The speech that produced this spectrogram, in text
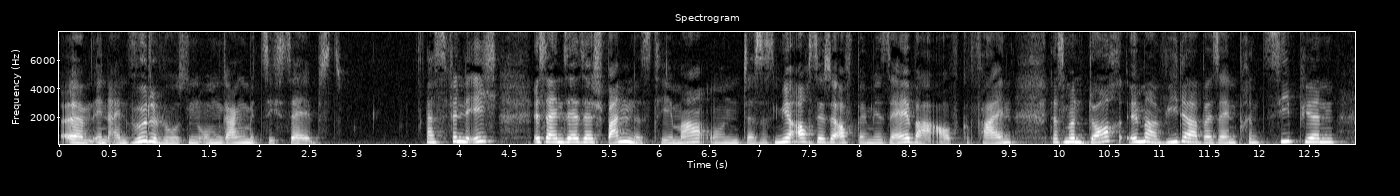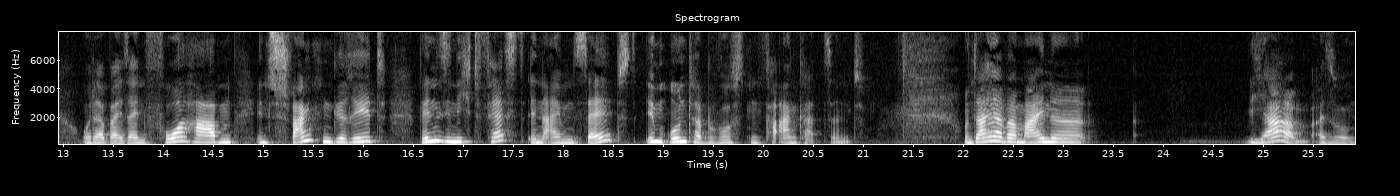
äh, in einen würdelosen Umgang mit sich selbst. Das finde ich ist ein sehr, sehr spannendes Thema und das ist mir auch sehr, sehr oft bei mir selber aufgefallen, dass man doch immer wieder bei seinen Prinzipien oder bei seinen Vorhaben ins Schwanken gerät, wenn sie nicht fest in einem selbst im Unterbewussten verankert sind. Und daher war meine, ja, also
